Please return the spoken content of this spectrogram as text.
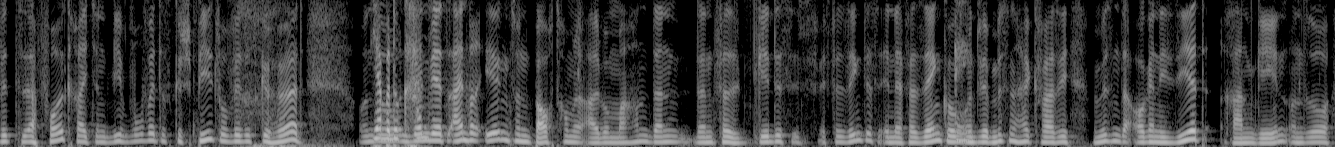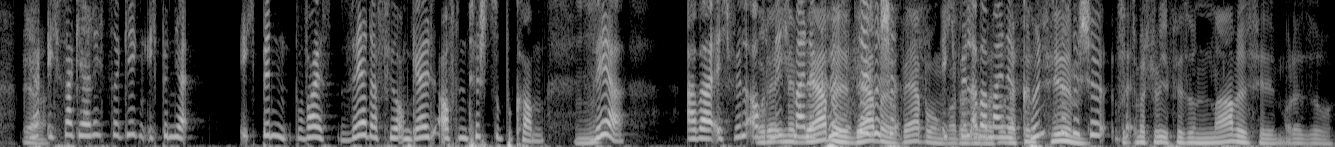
wird es erfolgreich und wie, wo wird es gespielt, wo wird es gehört. Und, Ja, so, aber du und wenn wir jetzt einfach irgend so ein Bauchtrommelalbum machen, dann, dann vergeht es, versinkt es in der Versenkung Ey. und wir müssen halt quasi, wir müssen da organisiert rangehen und so. Ja, Ja, ich sag ja nichts dagegen. Ich bin ja, ich bin, du weißt, sehr dafür, um Geld auf den Tisch zu bekommen. Sehr. Aber ich will auch. Oder nicht in eine meine Werbe, künstlerische. Werbe, Werbung ich will aber sowas. meine künstlerische. Film. Zum Beispiel für so einen Marvel-Film oder so.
